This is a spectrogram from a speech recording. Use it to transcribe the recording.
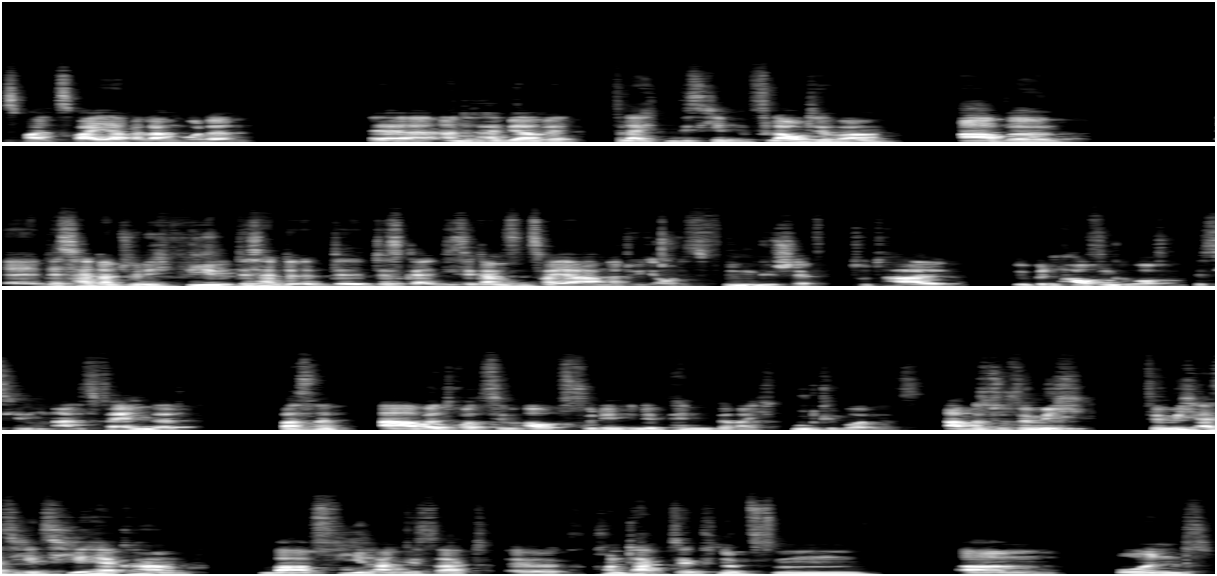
das mal zwei Jahre lang oder äh, anderthalb Jahre vielleicht ein bisschen Flaute war. Aber das hat natürlich viel, das hat, äh, das, diese ganzen zwei Jahre haben natürlich auch das Filmgeschäft total über den Haufen geworfen, ein bisschen und alles verändert, was aber trotzdem auch für den Independent-Bereich gut geworden ist. Aber so für mich, für mich, als ich jetzt hierher kam, war viel angesagt, äh, Kontakte knüpfen ähm, und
